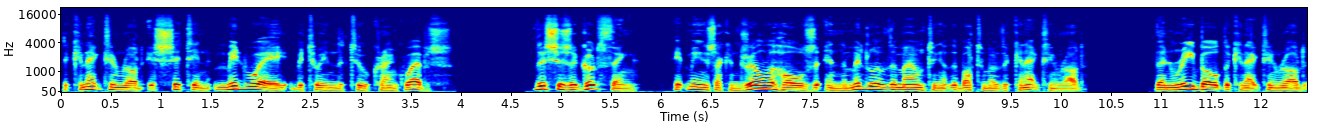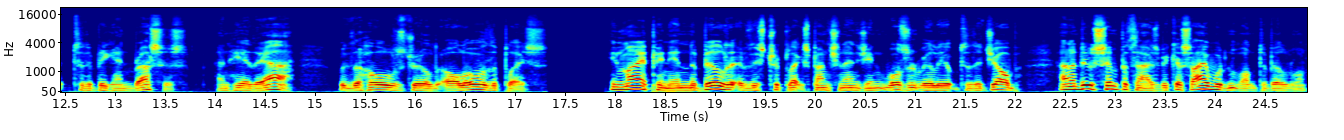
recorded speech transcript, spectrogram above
the connecting rod is sitting midway between the two crank webs. This is a good thing it means I can drill the holes in the middle of the mounting at the bottom of the connecting rod, then rebolt the connecting rod to the big end brasses, and here they are, with the holes drilled all over the place. In my opinion, the builder of this triple expansion engine wasn't really up to the job, and I do sympathise because I wouldn't want to build one.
